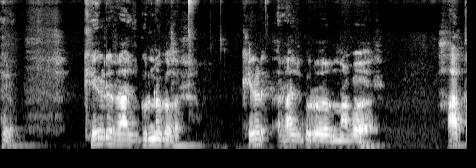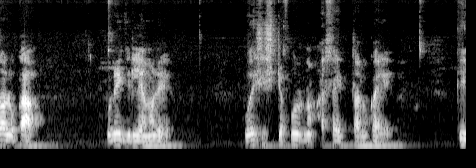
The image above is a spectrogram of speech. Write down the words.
हॅलो. खेड राजगुरुनगर खेड राजगुरुनगर हा तालुका पुणे जिल्ह्यामध्ये वैशिष्ट्यपूर्ण असा एक तालुका आहे की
